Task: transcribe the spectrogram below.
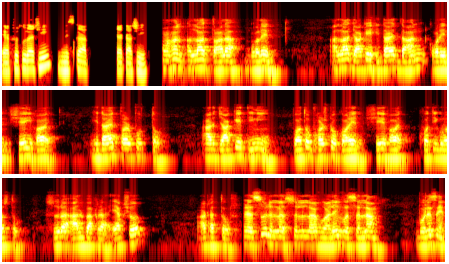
একশো চুরাশি মিসকাত একাশি। মহান আল্লাহ তাআলা বলেন, আল্লাহ যাকে হিদায়ত দান করেন সেই হয় হিদায়ত প্রপুত্র আর যাকে তিনি পথভ্রষ্ট করেন সে হয় ক্ষতিগ্রস্ত। সুরা আল বাখরা একশো আটাত্তর রাসূলুল্লাহ সাল্লাল্লাহু আলাইহি ওয়াসাল্লাম বলেছেন,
